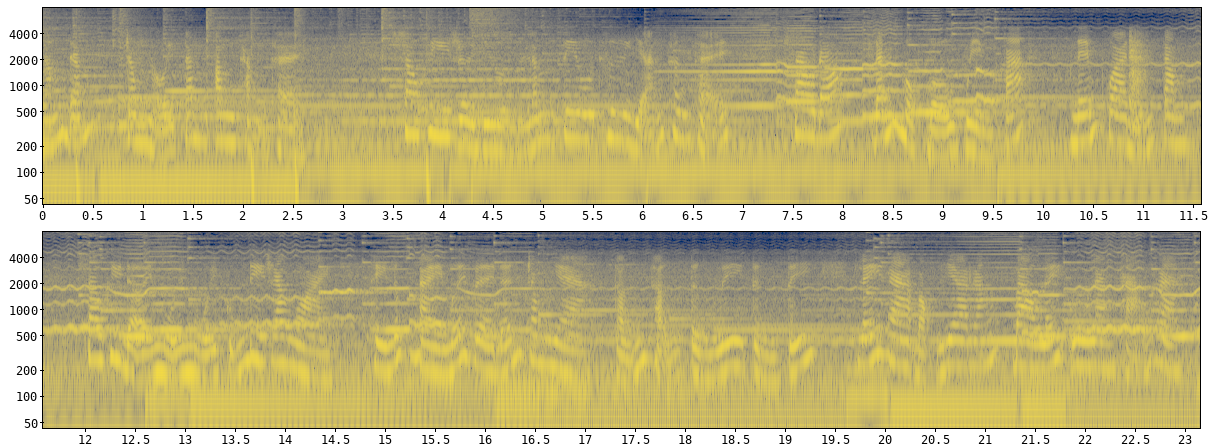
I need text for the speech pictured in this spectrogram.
nắm đấm, trong nội tâm âm thầm thề. Sau khi rời giường, lâm tiêu thư giãn thân thể. Sau đó, đánh một bộ quyền pháp, ném qua điểm tâm. Sau khi đợi muội muội cũng đi ra ngoài, thì lúc này mới về đến trong nhà, cẩn thận từng ly từng tí, lấy ra bọc da rắn, bao lấy u lan thảo ra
